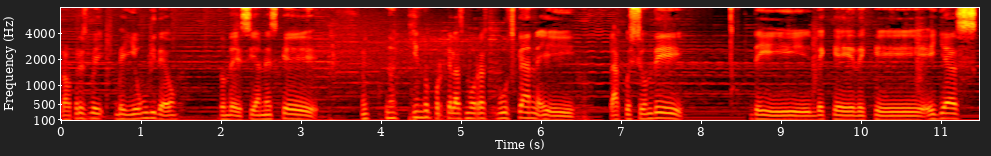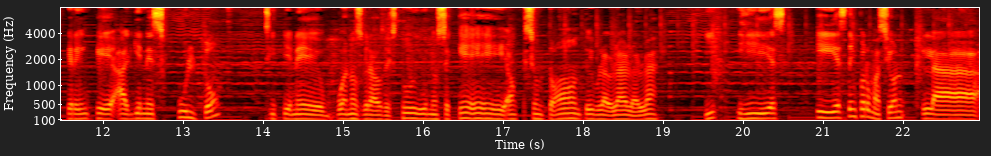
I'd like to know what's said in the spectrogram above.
la otra vez veía un video donde decían es que no, entiendo por qué las morras buscan eh, la cuestión de, de, que, de que ellas creen que alguien es culto si tiene buenos grados de estudio, no sé qué, aunque sea un tonto y bla, bla, bla, bla. Y, y, es, y esta información la,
